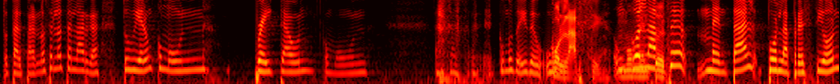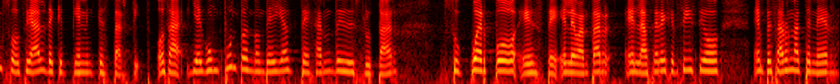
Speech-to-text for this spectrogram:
total, para no serla tan larga, tuvieron como un breakdown, como un ¿cómo se dice? Un colapse. Un, colapse mental por la presión social de que tienen que estar fit. O sea, llegó un punto en donde ellas dejaron de disfrutar su cuerpo, este, el levantar, el hacer ejercicio, empezaron a tener,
